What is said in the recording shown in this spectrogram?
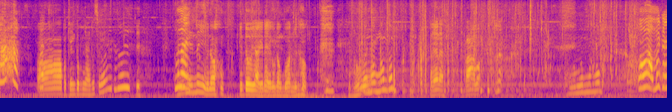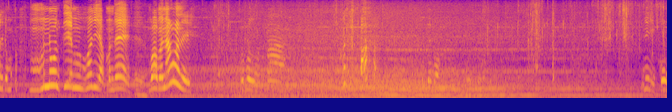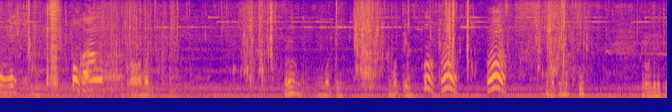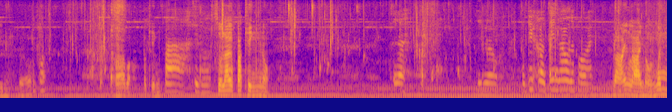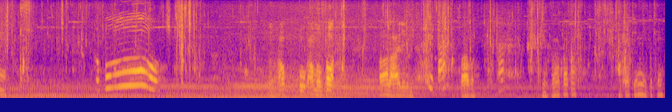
อ๋อปลาเข็งตัวใหญ่ตัวสวยตัวสวยเมื่อไหร่ นี่นี่พี่น้องเป็นตัวใหญ่ได้กับน้องบอลพี่น้องงมงมงมงมนี่นะปลาบ่งมงมงมงมเพราะว่ามันก็มันนูนเตรียมเขาเหยียบมันเด้เออว่ามันนั่งอันนี่มาเบิ่งมันป้าก็เห็นป้าจะบอกนี่กุ้งนี่กุ้งก็เอาเอาเอาหมดอืม หมดตีนหมดตีนอืออืออือหมดตีนหมดตีนที่มันอยู่ในตีนเออปลาบ่ปลาเข็งปลาถึงส่วนลายปลาเข็งพี่น้องอะไรกินเอาเมื่อกี้เขากินเอาแล้วพอยลายยังลายพี่องงมกระปูเออเอาปูก็เอาเมือมทอดปลาลายเลยเปลาปลาปลานี่ปลาปลาปลาปลาเข็งนี่ปลาเข็ง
